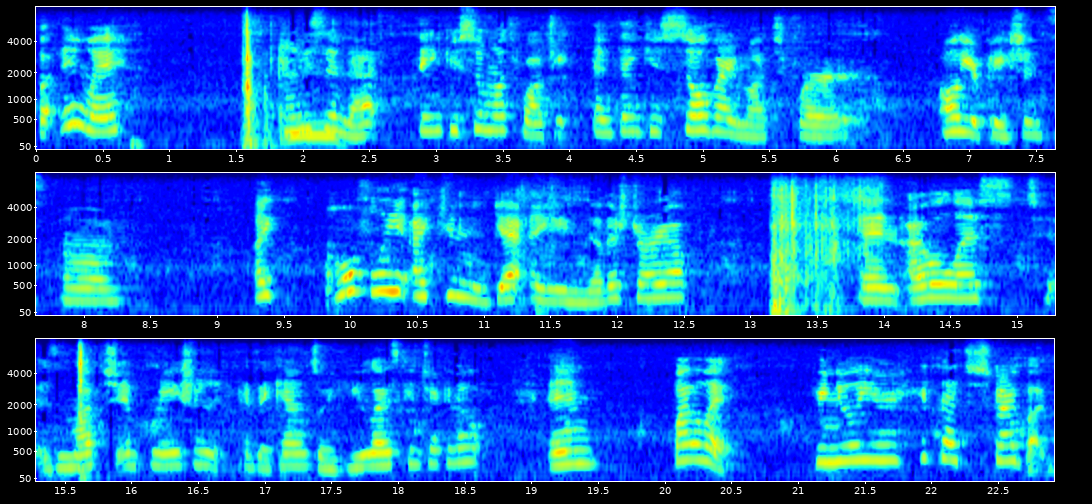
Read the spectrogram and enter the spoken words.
But anyway, having mm. said that, thank you so much for watching, and thank you so very much for all your patience. Um, I hopefully I can get another story up, and I will list as much information as I can so you guys can check it out. And by the way, if you're new here, hit that subscribe button.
